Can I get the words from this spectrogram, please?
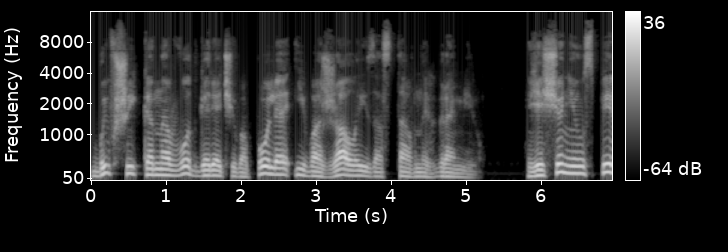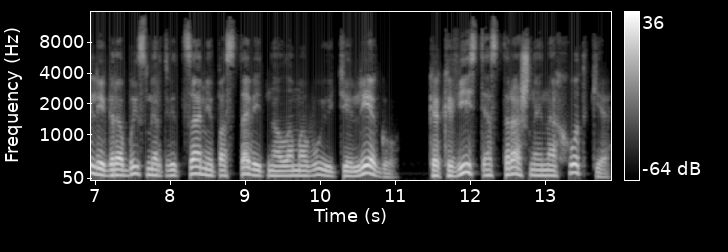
бывший коновод горячего поля и вожалый заставных громил. Еще не успели гробы с мертвецами поставить на ломовую телегу, как весть о страшной находке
